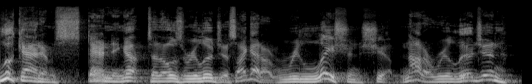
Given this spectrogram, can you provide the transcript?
Look at him standing up to those religious. I got a relationship, not a religion.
